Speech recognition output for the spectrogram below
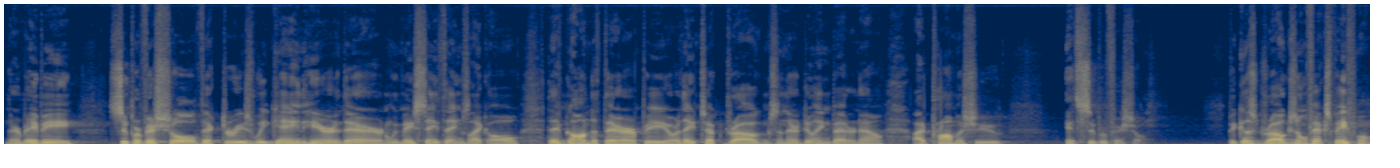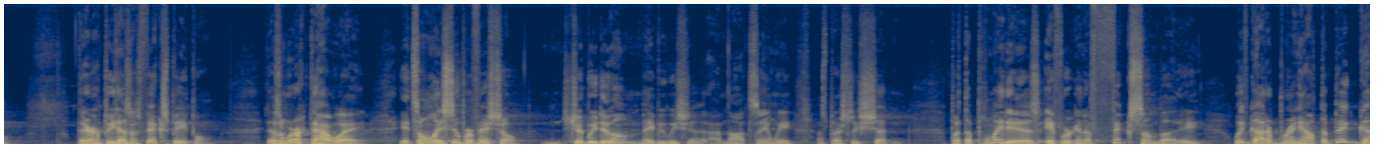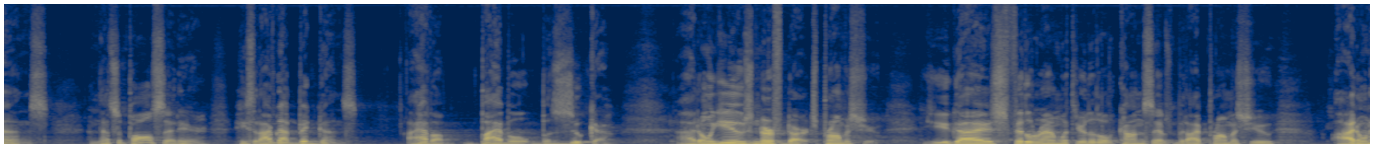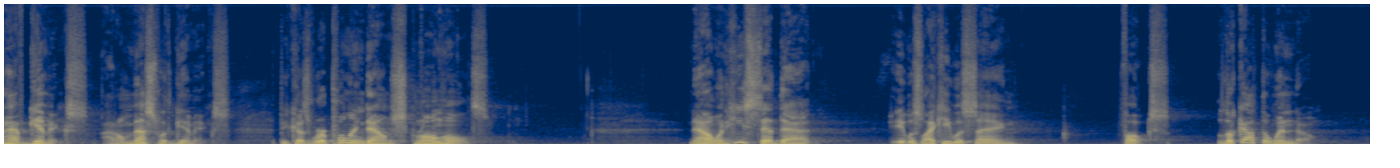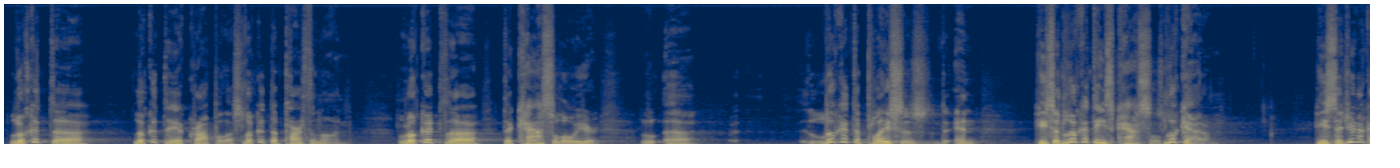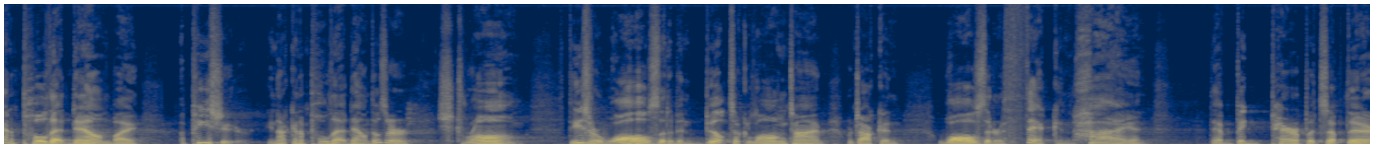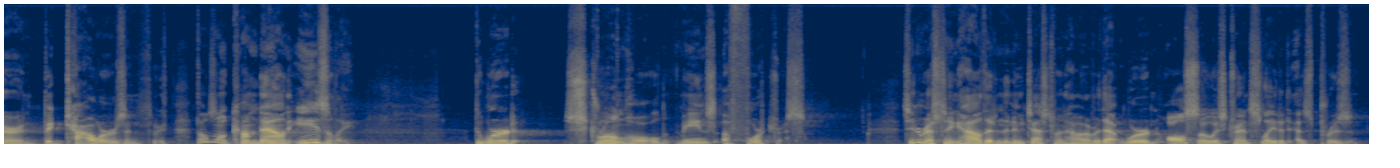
There may be superficial victories we gain here and there, and we may say things like, oh, they've gone to therapy or they took drugs and they're doing better now. I promise you, it's superficial because drugs don't fix people. Therapy doesn't fix people. It doesn't work that way. It's only superficial. Should we do them? Maybe we should. I'm not saying we especially shouldn't. But the point is, if we're going to fix somebody, we've got to bring out the big guns. And that's what Paul said here. He said, I've got big guns. I have a Bible bazooka. I don't use Nerf darts, promise you. You guys fiddle around with your little concepts, but I promise you, I don't have gimmicks. I don't mess with gimmicks because we're pulling down strongholds. Now, when he said that, it was like he was saying, folks, look out the window. Look at the, look at the Acropolis. Look at the Parthenon. Look at the, the castle over here uh, look at the places. And he said, Look at these castles. Look at them. He said, You're not going to pull that down by a pea shooter. You're not going to pull that down. Those are strong. These are walls that have been built, took a long time. We're talking walls that are thick and high, and they have big parapets up there and big towers, and those don't come down easily. The word stronghold means a fortress. It's interesting how that in the New Testament, however, that word also is translated as prison.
